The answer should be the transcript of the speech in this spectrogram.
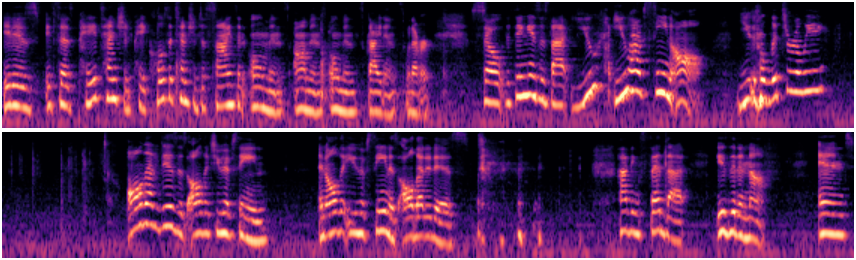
it is it says pay attention pay close attention to signs and omens omens omens guidance whatever so the thing is is that you you have seen all you literally all that it is is all that you have seen and all that you have seen is all that it is having said that is it enough and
